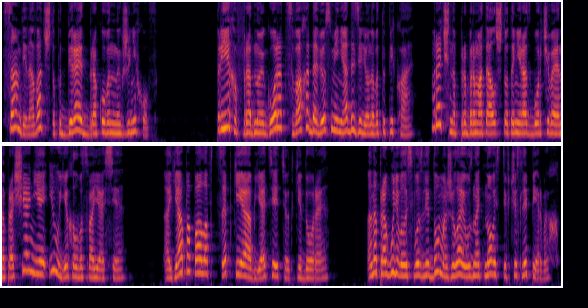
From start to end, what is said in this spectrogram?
Сам виноват, что подбирает бракованных женихов. Приехав в родной город, Сваха довез меня до зеленого тупика. Мрачно пробормотал что-то неразборчивое на прощание и уехал во свояси. А я попала в цепкие объятия тетки Доры. Она прогуливалась возле дома, желая узнать новости в числе первых.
